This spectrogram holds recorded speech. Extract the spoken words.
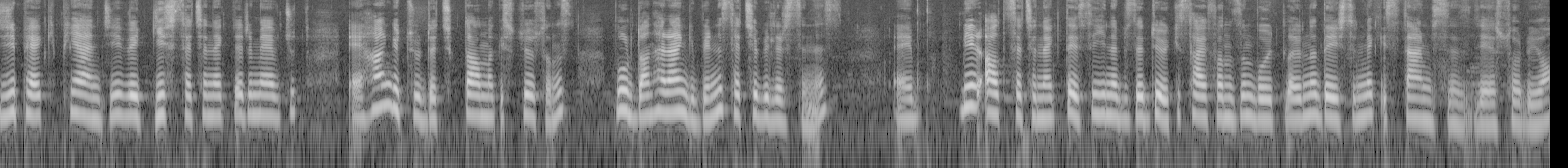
JPEG, PNG ve GIF seçenekleri mevcut. E, hangi türde çıktı almak istiyorsanız buradan herhangi birini seçebilirsiniz. E, bir alt seçenekte ise yine bize diyor ki sayfanızın boyutlarını değiştirmek ister misiniz diye soruyor.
